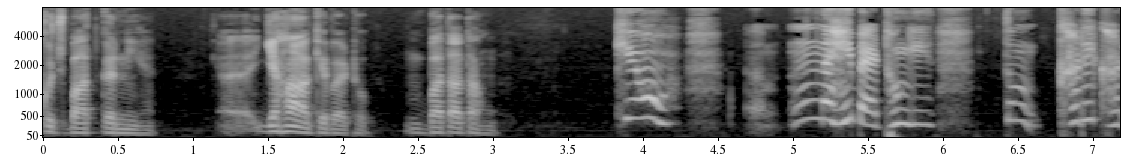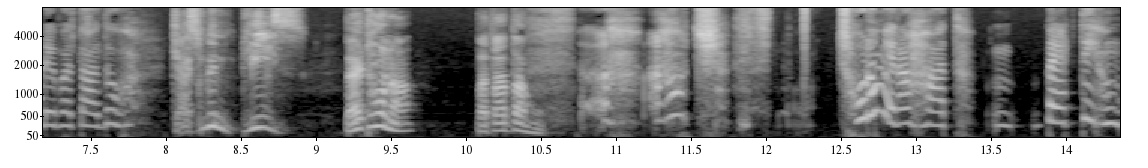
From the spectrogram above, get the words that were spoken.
कुछ बात करनी है। यहाँ आके बैठो बताता हूँ। क्यों? नहीं बैठूँगी। तुम खड़े खड़े बता दो। जैस्मिन प्लीज़ बैठो ना बताता हूँ। छोड़ो मेरा हाथ बैठती हूँ।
